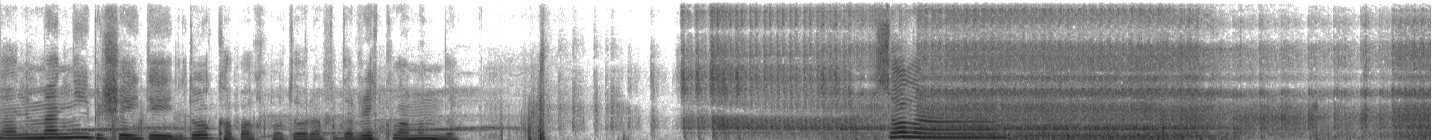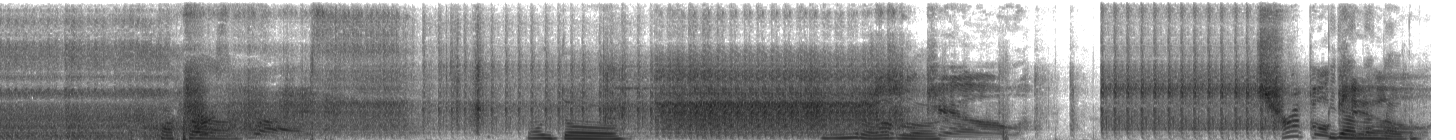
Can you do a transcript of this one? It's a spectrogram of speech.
yəni mənlik bir şey deyildi o kapak fotoğrafı da reklamındır. Salam. Papa. Oyda. Ne olur kill. Triple Bir daha ben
